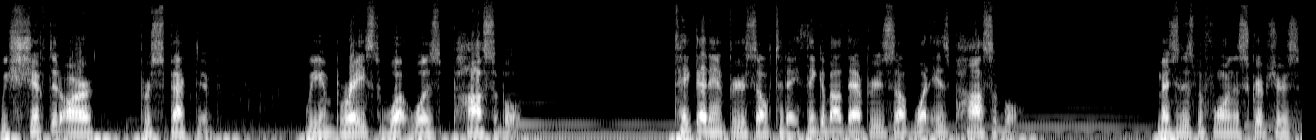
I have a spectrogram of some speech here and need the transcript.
We shifted our perspective we embraced what was possible. Take that in for yourself today. Think about that for yourself. What is possible? Mentioned this before in the scriptures.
